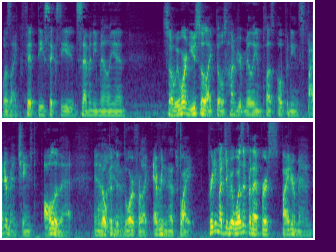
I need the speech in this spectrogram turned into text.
was like 50, 60, and 70 million. So we weren't used to like those 100 million plus openings. Spider-Man changed all of that. And it Oh, opened yeah. the door for like everything. That's why pretty much if it wasn't for that first Spider-Man,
